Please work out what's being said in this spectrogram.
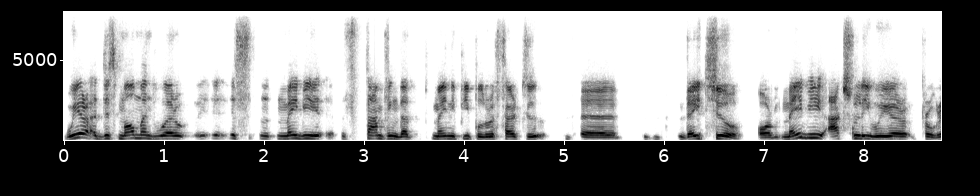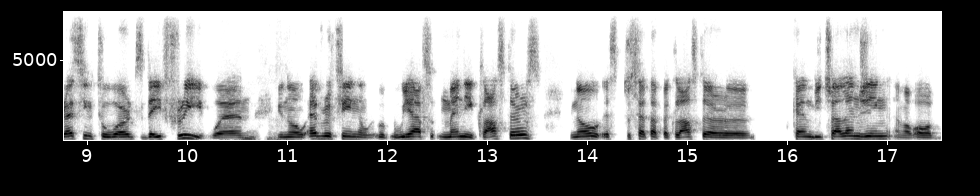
we are at this moment where it's maybe something that many people refer to uh, day two or maybe actually we are progressing towards day three when mm-hmm. you know everything we have many clusters you know to set up a cluster uh, can be challenging or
